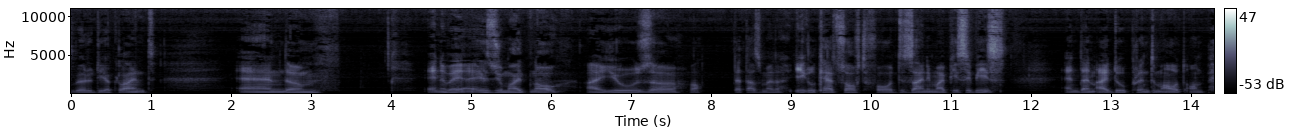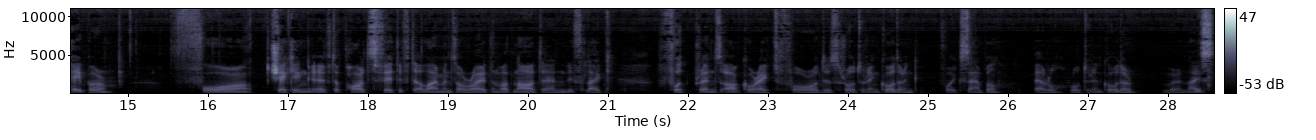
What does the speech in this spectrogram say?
very dear client. And um, anyway, as you might know, I use, uh, well, that doesn't matter, Eagle CadSoft for designing my PCBs. And then I do print them out on paper for checking if the parts fit, if the alignments are right and whatnot, and if like footprints are correct for this rotary encoder, for example, barrel rotary encoder, very nice.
